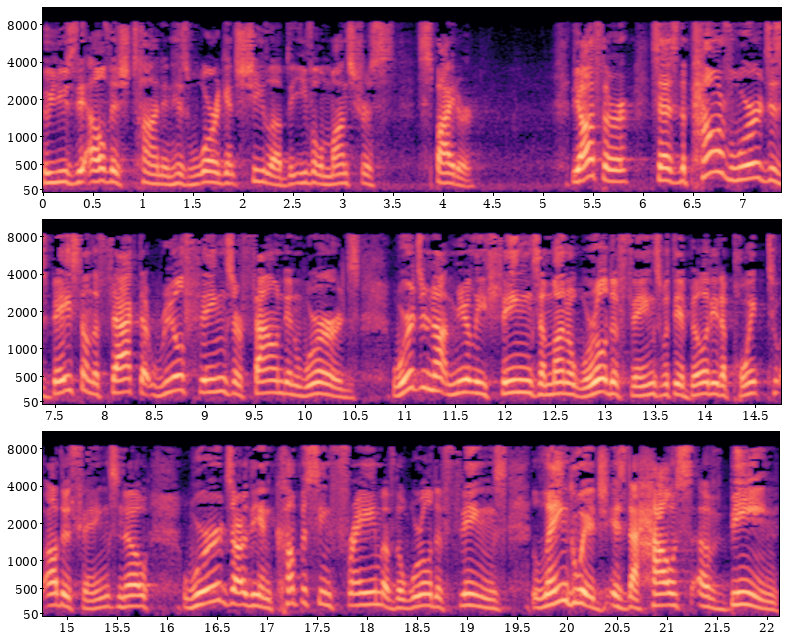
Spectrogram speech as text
who used the elvish tongue in his war against Shelob, the evil monstrous spider. The author says the power of words is based on the fact that real things are found in words. Words are not merely things among a world of things with the ability to point to other things. No, words are the encompassing frame of the world of things. Language is the house of being.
